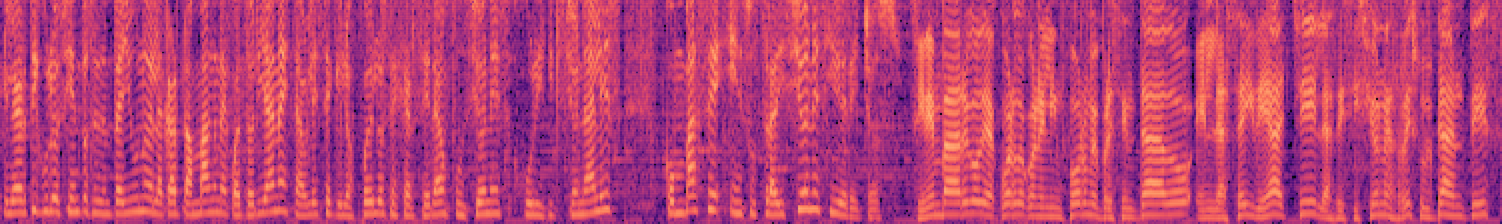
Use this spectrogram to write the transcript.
El artículo 171 de la Carta Magna Ecuatoriana establece que los pueblos ejercerán funciones jurisdiccionales con base en sus tradiciones y derechos. Sin embargo, de acuerdo con el informe presentado en la CIDH, las decisiones resultantes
